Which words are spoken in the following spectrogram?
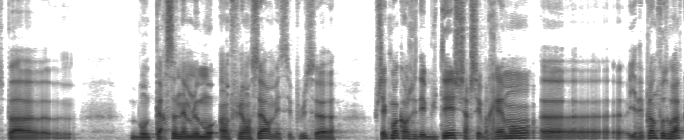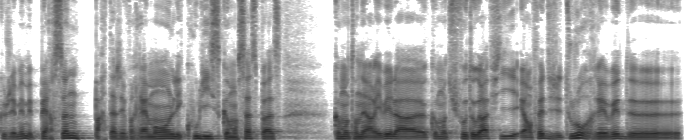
C'est pas euh, bon, personne n'aime le mot influenceur, mais c'est plus. Euh, je sais que moi, quand j'ai débuté, je cherchais vraiment. Il y avait plein de photographes que j'aimais, mais personne partageait vraiment les coulisses, comment ça se passe comment t'en es arrivé là, euh, comment tu photographies. Et en fait, j'ai toujours rêvé de,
